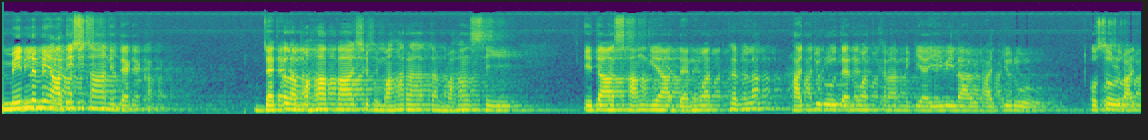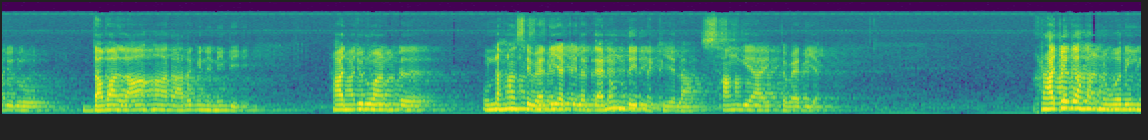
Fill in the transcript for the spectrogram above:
මෙන්න මේ අධිෂ්ඨානි දැක්ක. දැකල මහාකාශප මහරහතන් වහන්සේ එදා සංඝයා දැනුවත් කරලා රජ්ජුරුව දැනුවත් කරන්න ගිය ඒ වෙලාව රජ්ජුරුව කොසොල් රජ්ජුරුව දවල් ආහාර අරගෙන නිදී. රජ්ජුරුවන්ට උන්වහන්සේ වැඩිය කියලා දැනුම් දෙන්න කියලා සංඝයා එක්ක වැඩිය. රජගහනුවරින්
